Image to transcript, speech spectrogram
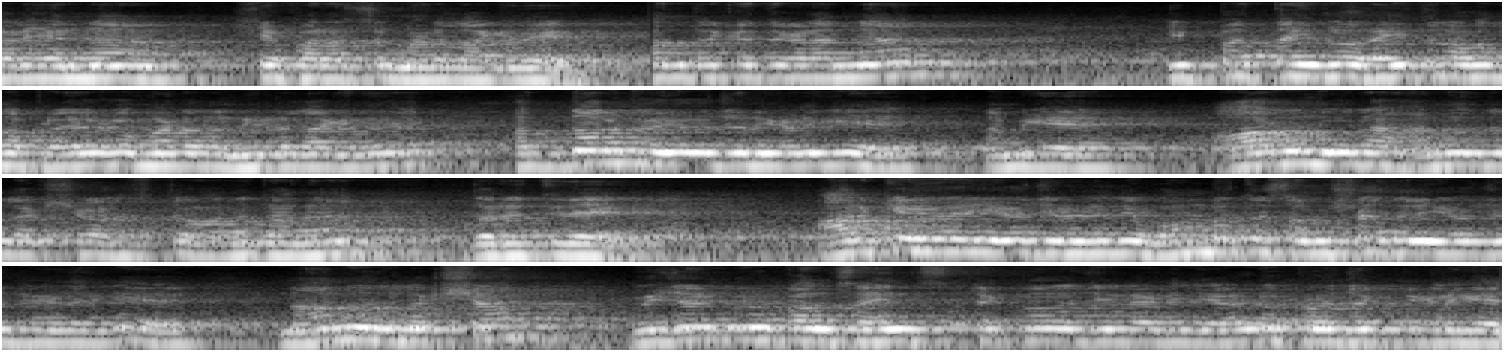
ತಳಿಯನ್ನು ಶಿಫಾರಸು ಮಾಡಲಾಗಿದೆ. ತಾಂತ್ರಿಕತೆಗಳನ್ನು ಇಪ್ಪತ್ತೈದು ರೈತರ ಹೊಲ ಪ್ರಯೋಗ ಮಾಡಲು ನೀಡಲಾಗಿದೆ. ಹದಿನಾಲ್ಕು ಯೋಜನೆಗಳಿಗೆ ನಮಗೆ ಆರುನೂರ ಹನ್ನೊಂದು ಲಕ್ಷಗಳಷ್ಟು ಅನುದಾನ ದೊರೆತಿದೆ. ಆರ್ ಕೆ ಯೋಜನೆಗಳಲ್ಲಿ ಒಂಬತ್ತು ಸಂಶೋಧನೆ ಯೋಜನೆಗಳಿಗೆ ನಾನ್ನೂರು lakh. Vision group on science technology ಅಡಿಯಲ್ಲಿ ಎರಡು ಪ್ರಾಜೆಕ್ಟ್ಗಳಿಗೆ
